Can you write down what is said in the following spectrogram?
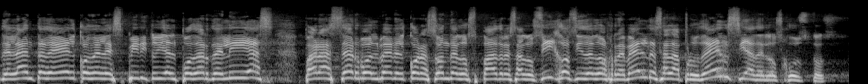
delante de él con el espíritu y el poder de Elías para hacer volver el corazón de los padres a los hijos y de los rebeldes a la prudencia de los justos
